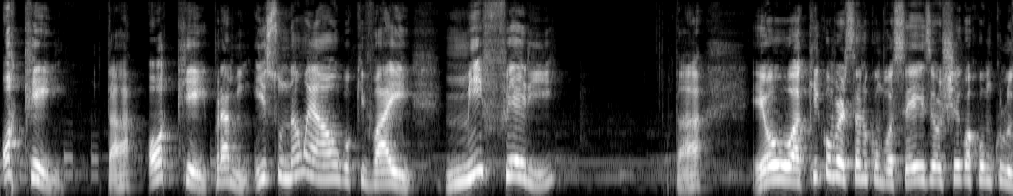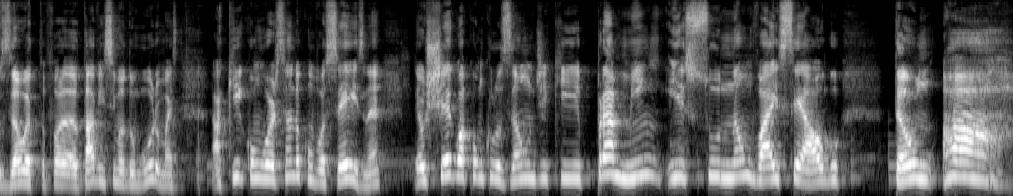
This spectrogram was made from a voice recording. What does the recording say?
ok, tá? Ok para mim. Isso não é algo que vai me ferir, tá? Eu aqui conversando com vocês, eu chego à conclusão, eu, tava em cima do muro, mas aqui conversando com vocês, né, eu chego à conclusão de que para mim isso não vai ser algo tão, ah,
